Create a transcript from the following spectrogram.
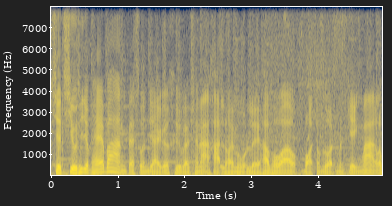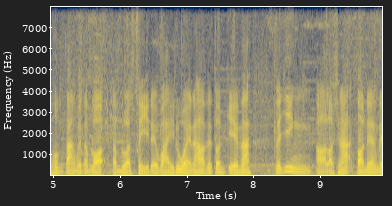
เฉียดฉิวที่จะแพ้บ้าง แต่ส่วนใหญ่ก็คือแบบชนะขาดลอยมาหมดเลยครับเพราะว่าบอร์ดตำรวจมันเก่งมาก แล้วผมตั้งเป็นตำรวจตำรวจ 4 ได้ไวด้วยนะครับในต้นเกมนะและยิ่งเเราชนะต่อเนื่องได้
